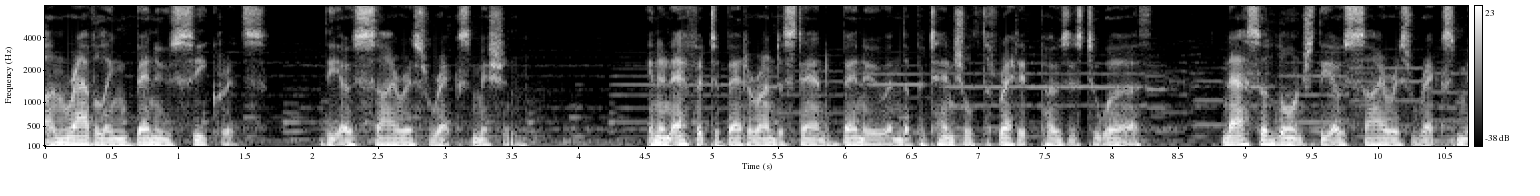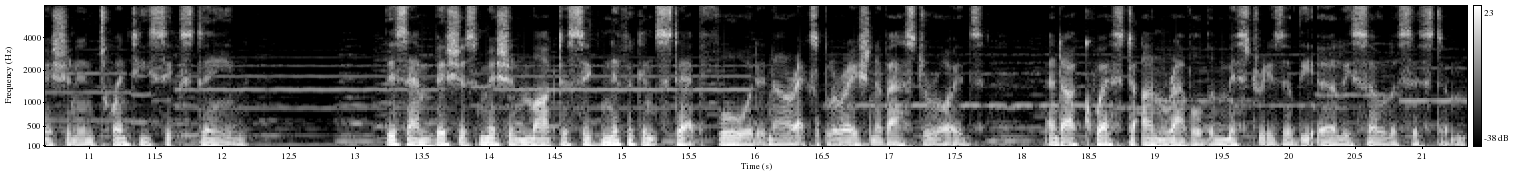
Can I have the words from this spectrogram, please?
Unraveling Bennu's secrets, the OSIRIS-REx mission. In an effort to better understand Bennu and the potential threat it poses to Earth, NASA launched the OSIRIS-REx mission in 2016. This ambitious mission marked a significant step forward in our exploration of asteroids and our quest to unravel the mysteries of the early solar system.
